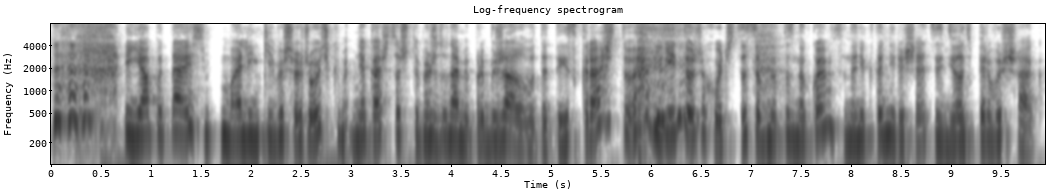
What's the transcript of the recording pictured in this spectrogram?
Я пытаюсь маленькими шажочками. Мне кажется, что между нами пробежала вот эта искра, что ей тоже хочется со мной познакомиться, но никто не решается сделать первый шаг.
